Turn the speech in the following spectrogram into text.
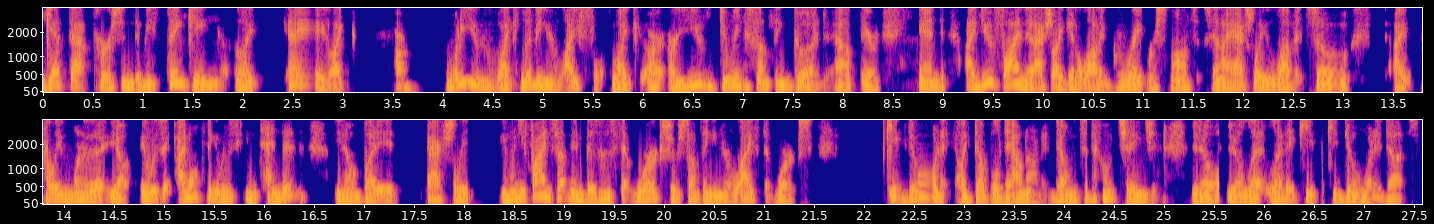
get that person to be thinking like hey like are, what are you like living your life for? Like are, are you doing something good out there? And i do find that actually i get a lot of great responses and i actually love it. So i probably one of the you know it was i don't think it was intended you know but it actually when you find something in business that works or something in your life that works, keep doing it. Like double down on it. Don't don't change it. You know, you know, let let it keep keep doing what it does.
